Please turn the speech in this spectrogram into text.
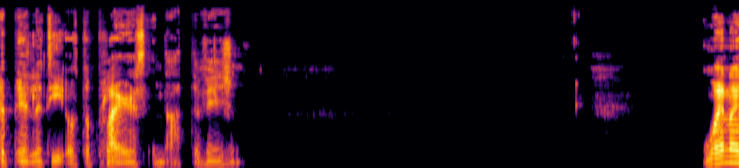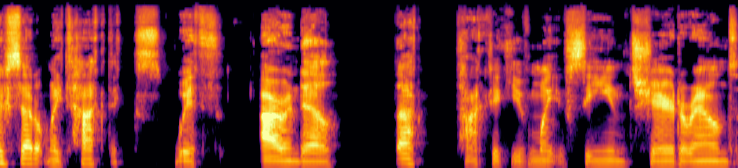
ability of the players in that division. When I've set up my tactics with Arendal. That tactic you might have seen shared around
